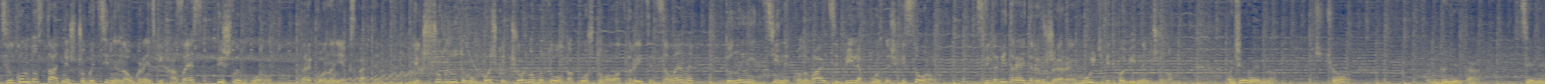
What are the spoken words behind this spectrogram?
Цілком достатньо, щоб ціни на українських АЗС пішли вгору. Переконані експерти. Якщо в лютому бочка чорного золота коштувала 30 зелених, то нині ціни коливаються біля позначки 40. Світові трейдери вже реагують відповідним чином. Очевидно, що до літа ціни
